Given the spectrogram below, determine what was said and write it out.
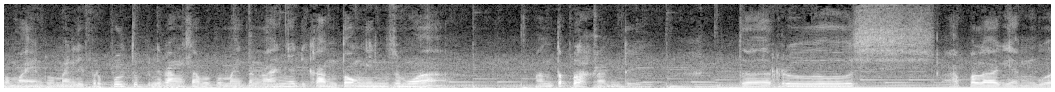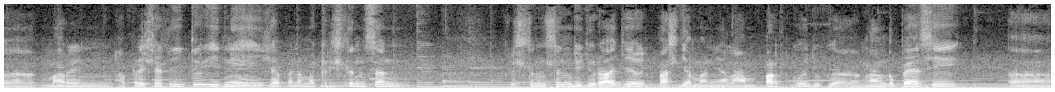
Pemain-pemain Liverpool tuh penyerang sama pemain tengahnya dikantongin semua mantep lah Kante terus apalagi yang gue kemarin apresiasi itu ini siapa namanya Kristensen Kristensen jujur aja pas zamannya Lampard gue juga nganggepnya sih uh,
